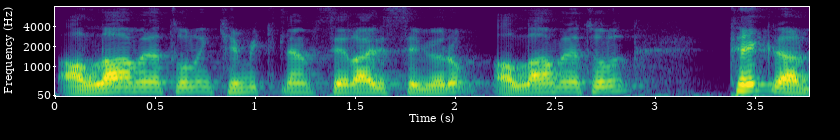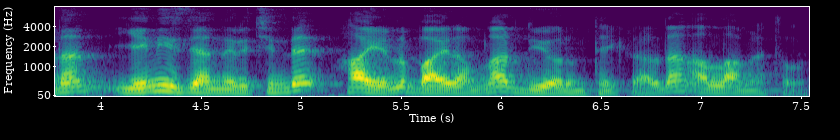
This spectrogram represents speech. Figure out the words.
Allah'a emanet olun. Kemik kitlem Seray'ı seviyorum. Allah'a emanet olun. Tekrardan yeni izleyenler için de hayırlı bayramlar diyorum tekrardan. Allah'a emanet olun.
